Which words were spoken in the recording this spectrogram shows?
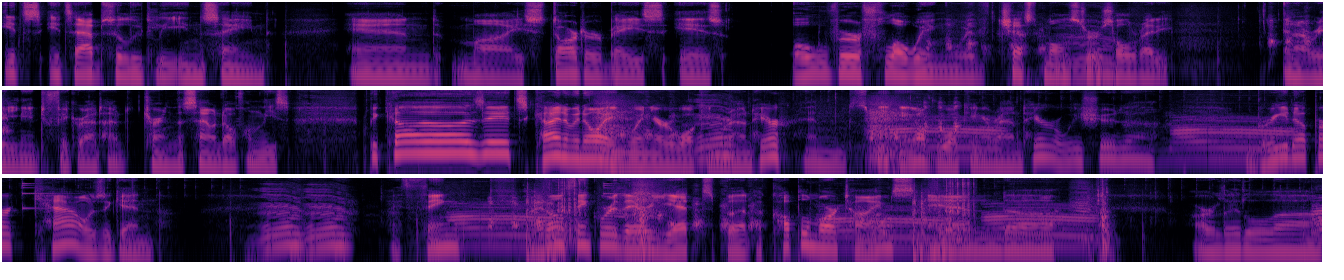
It's it's absolutely insane. And my starter base is overflowing with chest monsters mm. already. And I really need to figure out how to turn the sound off on these because it's kind of annoying when you're walking around here. And speaking of walking around here, we should uh, breed up our cows again. I think, I don't think we're there yet, but a couple more times and uh, our little uh,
